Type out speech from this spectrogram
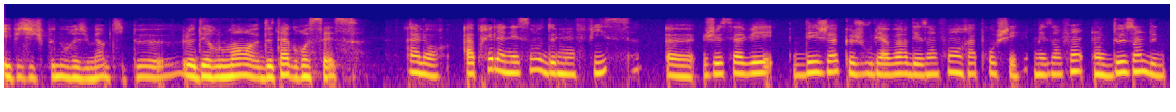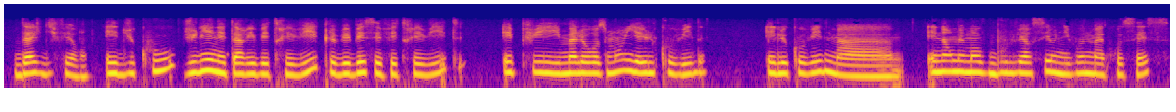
et puis si tu peux nous résumer un petit peu le déroulement de ta grossesse? Alors, après la naissance de mon fils, euh, je savais déjà que je voulais avoir des enfants rapprochés. Mes enfants ont deux ans d'âge différent. Et du coup, Juline est arrivée très vite, le bébé s'est fait très vite. Et puis malheureusement, il y a eu le Covid. Et le Covid m'a énormément bouleversée au niveau de ma grossesse.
